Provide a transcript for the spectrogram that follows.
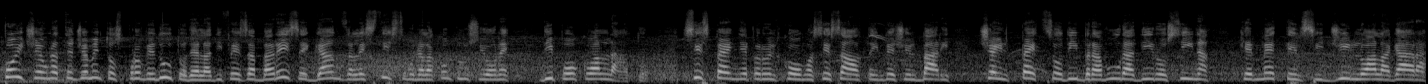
Poi c'è un atteggiamento sprovveduto della difesa barese, Ganz lestissimo nella conclusione di poco al lato. Si spegne però il Como, si esalta invece il Bari, c'è il pezzo di bravura di Rosina che mette il sigillo alla gara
